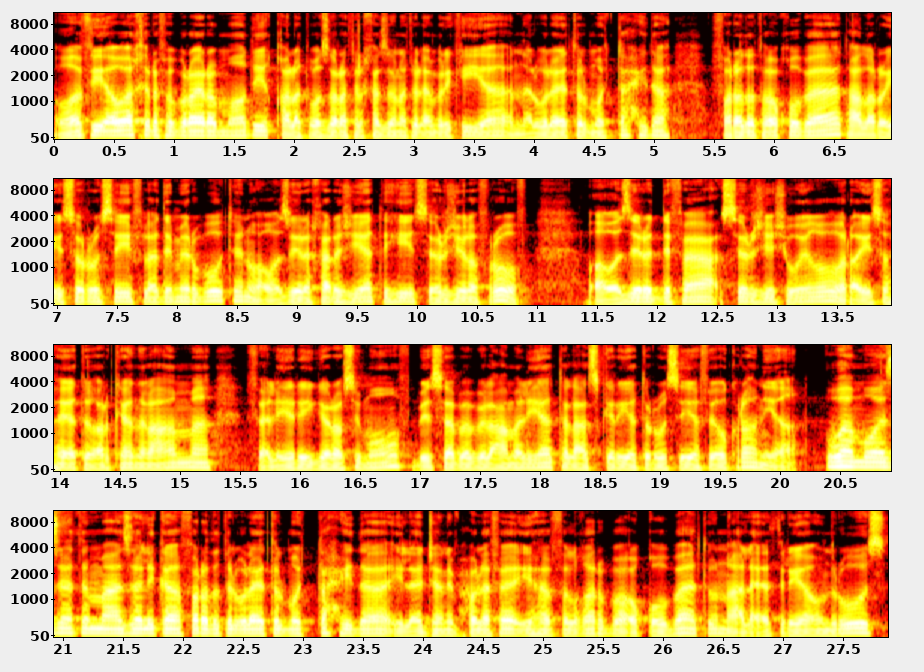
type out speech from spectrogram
وفي أواخر فبراير الماضي قالت وزارة الخزانة الأمريكية أن الولايات المتحدة فرضت عقوبات على الرئيس الروسي فلاديمير بوتين ووزير خارجيته سيرجي لافروف. ووزير الدفاع سيرجي شويغو ورئيس هيئة الأركان العامة فاليري جراسيموف بسبب العمليات العسكرية الروسية في أوكرانيا. وموازاة مع ذلك فرضت الولايات المتحدة إلى جانب حلفائها في الغرب عقوبات على أثرياء روس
